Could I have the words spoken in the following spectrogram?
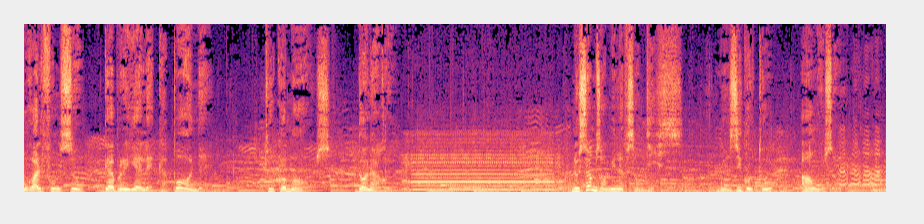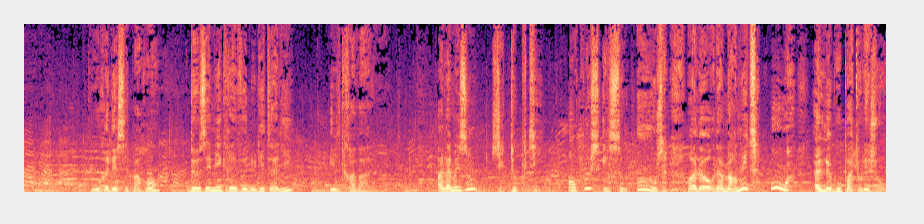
Pour Alfonso Gabriele Capone, tout commence dans la rue. Nous sommes en 1910. Le zigoto a 11 ans. Pour aider ses parents, deux émigrés venus d'Italie, il travaille. À la maison, c'est tout petit. En plus, ils sont 11. Alors la marmite, ouh, elle ne goûte pas tous les jours.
